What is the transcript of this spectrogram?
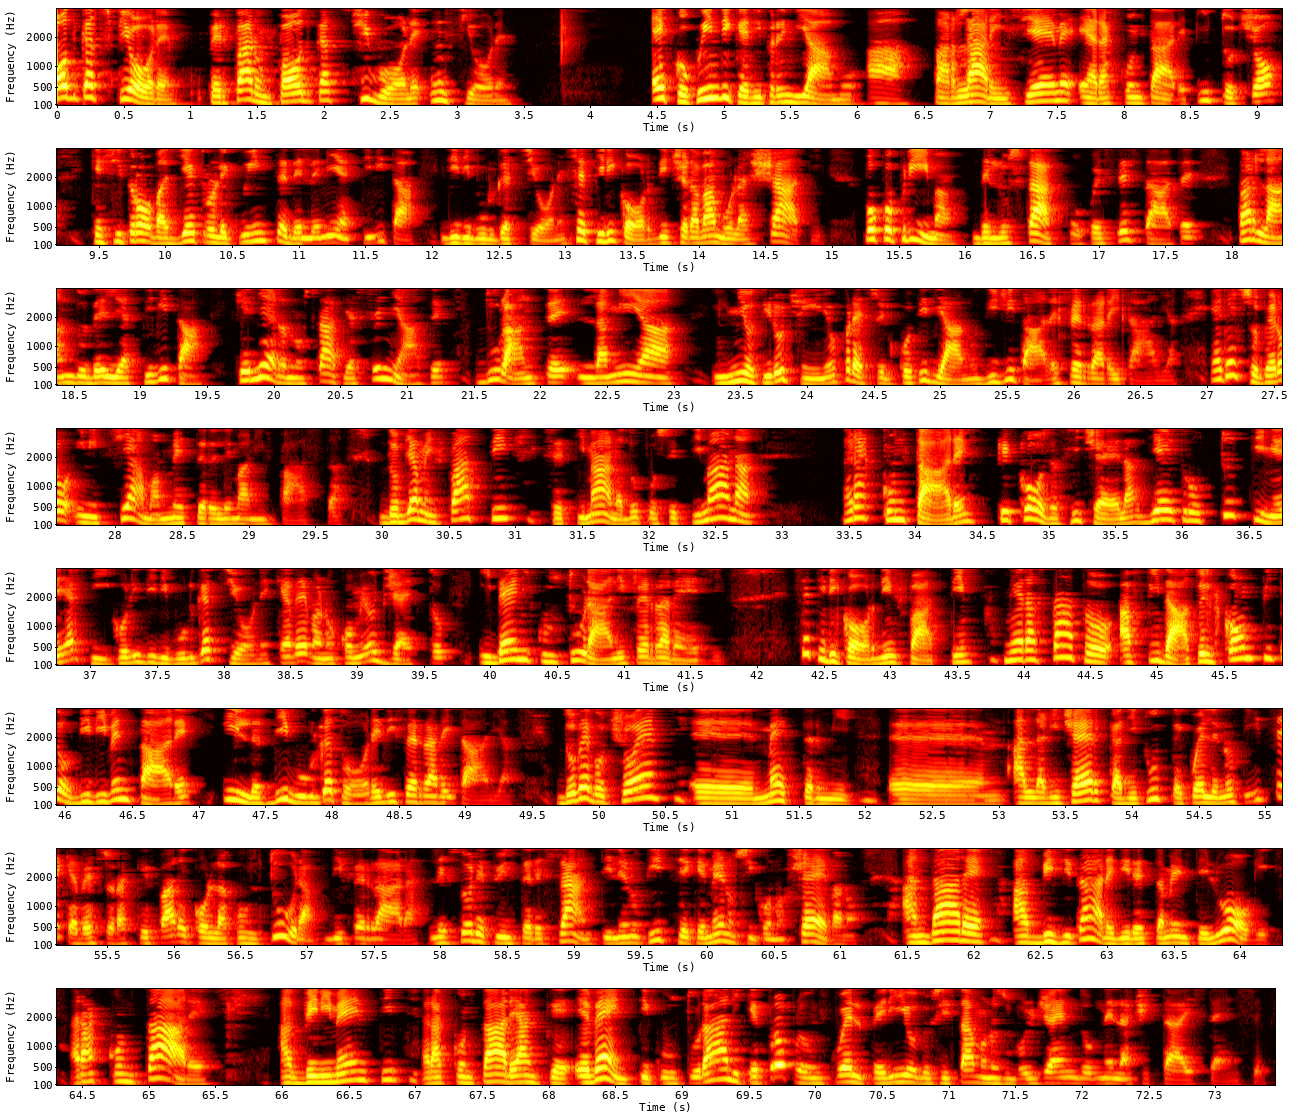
Podcast Fiore. Per fare un podcast ci vuole un fiore. Ecco quindi che riprendiamo a parlare insieme e a raccontare tutto ciò che si trova dietro le quinte delle mie attività di divulgazione. Se ti ricordi, ci eravamo lasciati poco prima dello stacco quest'estate parlando delle attività che mi erano state assegnate durante mia, il mio tirocinio presso il quotidiano digitale Ferrara Italia. E adesso però iniziamo a mettere le mani in pasta. Dobbiamo infatti, settimana dopo settimana, raccontare che cosa si cela dietro tutti i miei articoli di divulgazione che avevano come oggetto i beni culturali ferraresi. Se ti ricordi, infatti, mi era stato affidato il compito di diventare il divulgatore di Ferrara Italia. Dovevo cioè eh, mettermi eh, alla ricerca di tutte quelle notizie che avessero a che fare con la cultura di Ferrara, le storie più interessanti, le notizie che meno si conoscevano, andare a visitare direttamente i luoghi, raccontare avvenimenti, raccontare anche eventi culturali che proprio in quel periodo si stavano svolgendo nella città estense.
